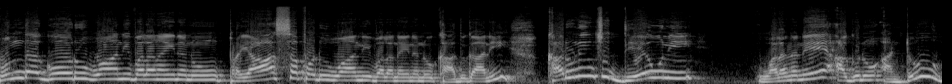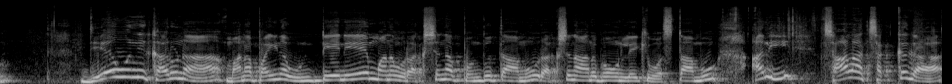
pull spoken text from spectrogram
పొందగోరు వాని వలనైనను ప్రయాసపడు వాని వలనైనను కాదు గాని కరుణించు దేవుని వలననే అగును అంటూ దేవుని కరుణ మన పైన ఉంటేనే మనం రక్షణ పొందుతాము రక్షణ అనుభవంలోకి వస్తాము అని చాలా చక్కగా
